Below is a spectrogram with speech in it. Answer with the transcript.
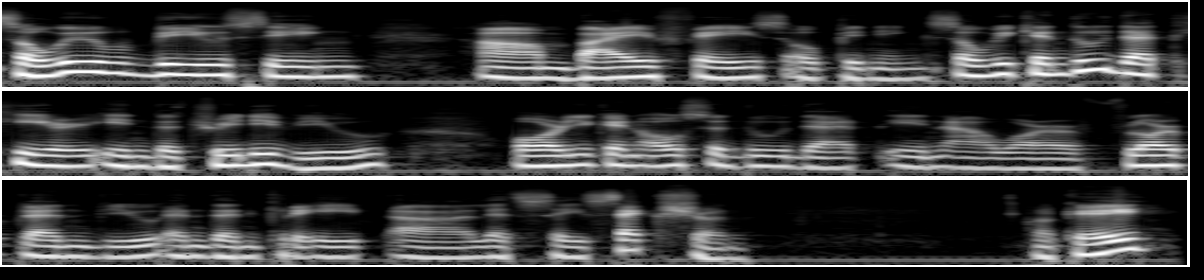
So we will be using um, by face opening. So we can do that here in the 3D view, or you can also do that in our floor plan view and then create, uh, let's say, section okay?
